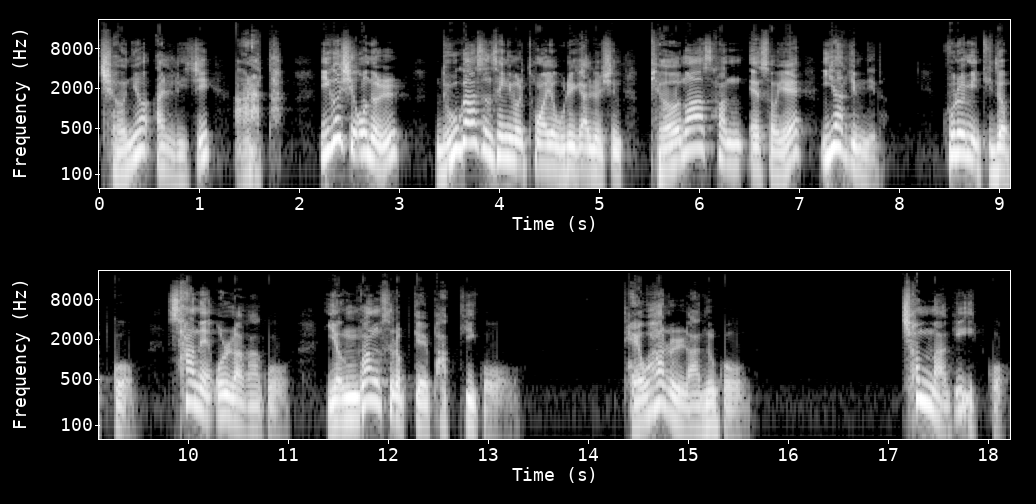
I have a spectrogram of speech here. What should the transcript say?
전혀 알리지 않았다. 이것이 오늘 누가 선생님을 통하여 우리에게 알려주신 변화산에서의 이야기입니다. 구름이 뒤덮고 산에 올라가고 영광스럽게 바뀌고 대화를 나누고 천막이 있고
